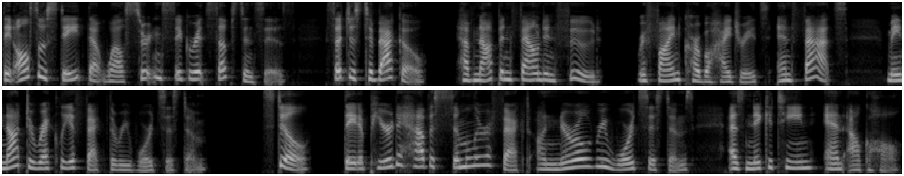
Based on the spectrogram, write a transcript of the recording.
They also state that while certain cigarette substances, such as tobacco, have not been found in food, refined carbohydrates, and fats may not directly affect the reward system. Still, they appear to have a similar effect on neural reward systems as nicotine and alcohol.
